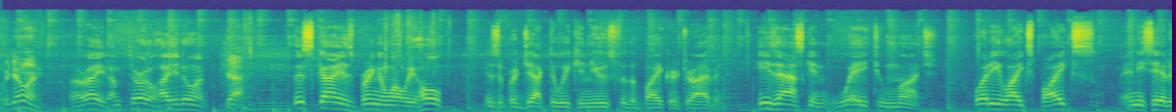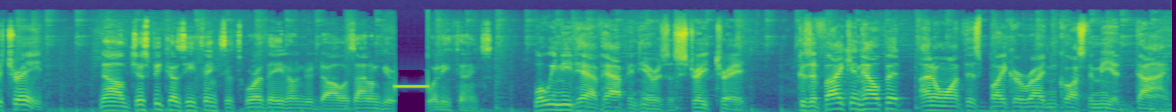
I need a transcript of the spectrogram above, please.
How we doing? All right, I'm Turtle. How you doing? Jeff. This guy is bringing what we hope is a projector we can use for the biker drive-in. He's asking way too much. But he likes bikes, and he's here to trade. Now, just because he thinks it's worth $800, I don't give a what he thinks. What we need to have happen here is a straight trade. Because if I can help it, I don't want this biker riding costing me a dime.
